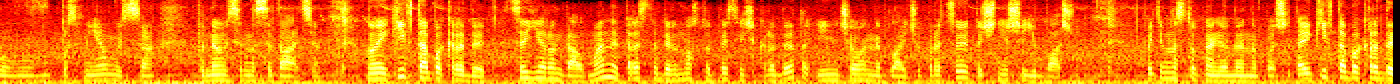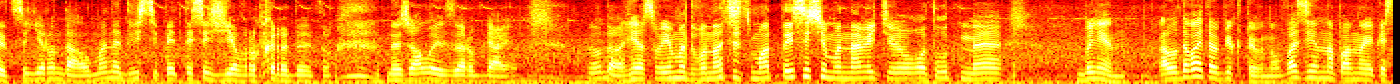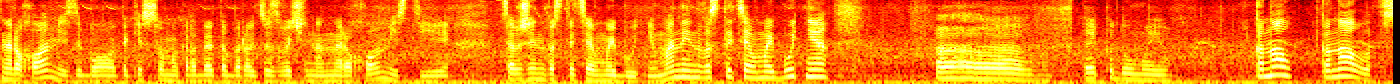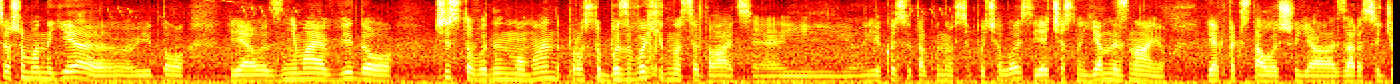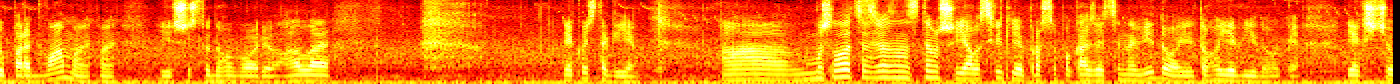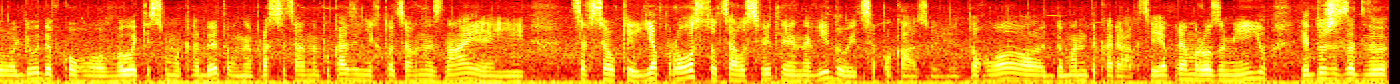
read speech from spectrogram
посміємося, подивимося на ситуацію. Ну, який в тебе кредит? Це єрунда. В мене 390 тисяч кредиту і нічого не плачу. Працюю точніше їбашу. Потім наступна людина пише: Та який в тебе кредит? Це єрунда. У мене 205 тисяч євро кредиту. Не жалуюсь, заробляю. Ну да, я своїми 12 тисячами навіть е, отут не. Блін. Але давайте об'єктивно. У вас є, напевно, якась нерухомість, бо такі суми кредиту беруть зазвичай на нерухомість, і це вже інвестиція в майбутнє. У мене інвестиція в майбутнє. Е, дай подумаю. Канал. Канал, все, що в мене є, е, і то я знімаю відео чисто в один момент, просто безвихідна ситуація. І якось отак воно все почалось. Я чесно, я не знаю, як так сталося, що я зараз сиджу перед вами е, і щось тут говорю, але якось так є. А, можливо, це зв'язано з тим, що я освітлюю, просто показую це на відео, і того є відгуки. Якщо люди, в кого великі суми кредиту, вони просто цього не показують, ніхто цього не знає, і це все окей. Я просто це освітлюю на відео і це показую. Того до мене така реакція. Я прям розумію. Я дуже задв...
